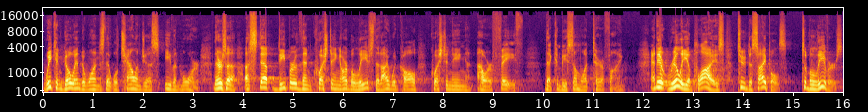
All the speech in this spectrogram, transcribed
We can go into ones that will challenge us even more. There's a, a step deeper than questioning our beliefs that I would call questioning our faith that can be somewhat terrifying. And it really applies to disciples, to believers,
